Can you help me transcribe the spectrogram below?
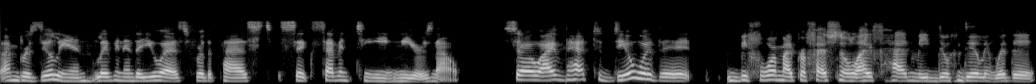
I'm Brazilian, living in the US for the past six, 17 years now. So I've had to deal with it before my professional life had me do, dealing with it.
